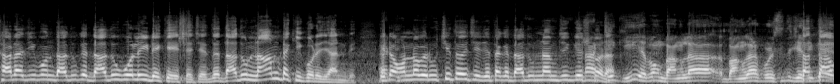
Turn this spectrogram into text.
সারা জীবন দাদুকে দাদু বলেই ডেকে এসেছে। তা দাদুর নামটা কি করে জানবে? এটা অর্ণবের উচিত হয়েছে যে তাকে দাদুর নাম জিজ্ঞেস করা। ঠিকই এবং বাংলা বাংলার পরিস্থিতি যেদিকে তাও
